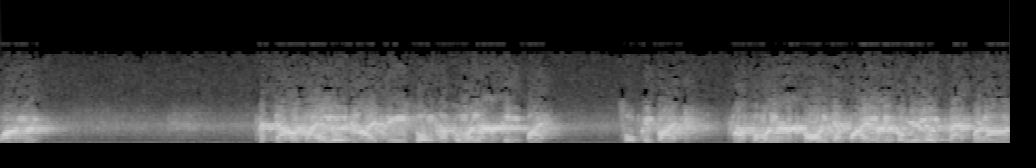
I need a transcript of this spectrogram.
ว่างั้นพระเจ้าสายลือไทยจึงส่งพระสุมณะขึ้นไปส่งขึ้นไป พระสุมณะก่อนจะไปนั้นก็มีเรื่องแปลกประหลาด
